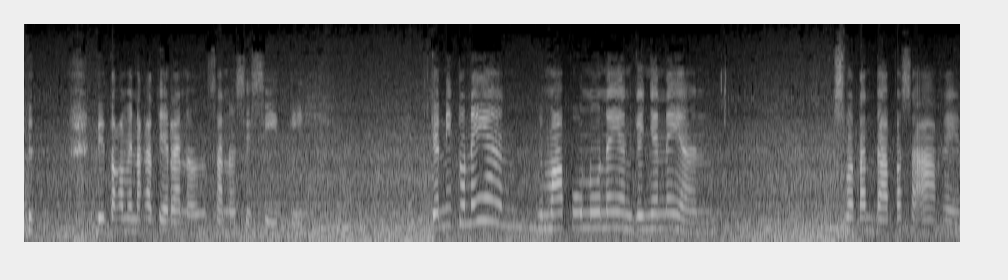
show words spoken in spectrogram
dito kami nakatira noon, San Jose City. Ganito na yan. Yung mga puno na yan, ganyan na yan. Mas matanda pa sa akin.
